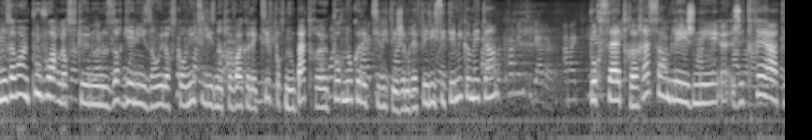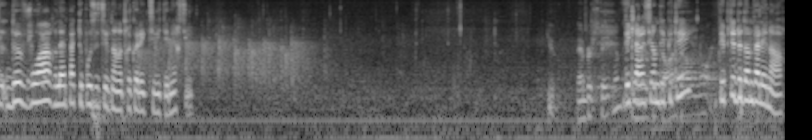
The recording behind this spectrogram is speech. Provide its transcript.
Nous avons un pouvoir lorsque nous nous organisons et lorsqu'on utilise notre voix collective pour nous battre pour nos collectivités. J'aimerais féliciter mes commettants pour s'être rassemblés. J'ai très hâte de voir l'impact positif dans notre collectivité. Merci. Déclaration de député. Député de Don Valley Nord.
